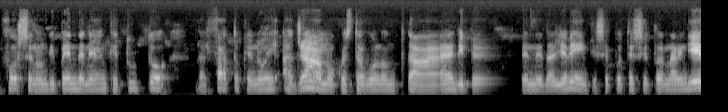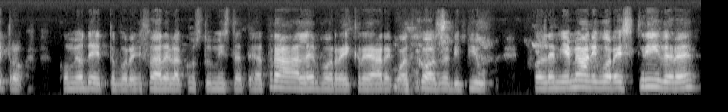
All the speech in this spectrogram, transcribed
forse non dipende neanche tutto dal fatto che noi agiamo questa volontà, eh? dipende dagli eventi. Se potessi tornare indietro, come ho detto, vorrei fare la costumista teatrale, vorrei creare qualcosa di più con le mie mani, vorrei scrivere,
